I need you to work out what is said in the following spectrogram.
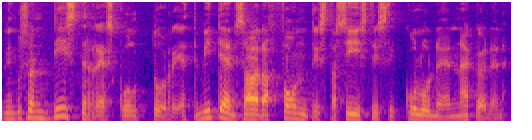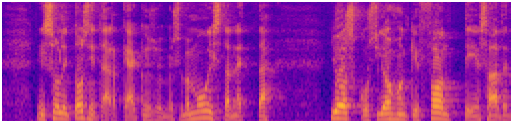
niin kuin se on distress-kulttuuri, että miten saada fontista siististi kuluneen näköinen, niin se oli tosi tärkeä kysymys. Mä muistan, että joskus johonkin fonttiin saatet,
